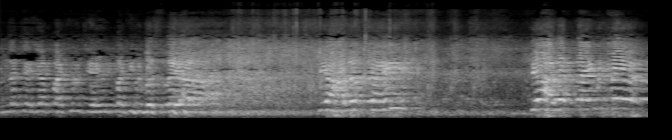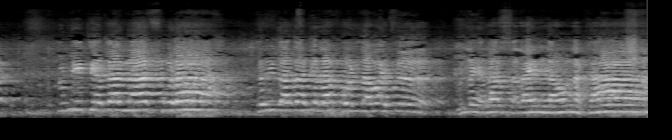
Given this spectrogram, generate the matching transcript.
म्हणलं त्याच्या पाठीवर जैन पाटील बसलं या ते हलत नाही. ते हलत नाही म्हटलं तुम्ही त्याचा नाच सोडा. तरी दादा त्याला फोन लावायचं. म्हणलं याला सलाईन लावू नका.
